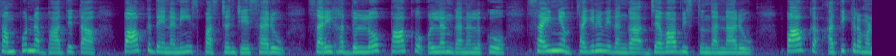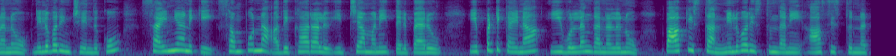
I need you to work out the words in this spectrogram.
సంపూర్ణ బాధ్యత పాక్దేనని స్పష్టం చేశారు. సరిహద్దుల్లో పాక్ ఉల్లంఘనలకు సైన్యం తగిన విధంగా జవాబిస్తుందన్నారు. పాక్ అతిక్రమణను నిలువరించేందుకు సైన్యానికి సంపూర్ణ అధికారాలు ఇచ్చామని తెలిపారు. ఇప్పటికైనా ఈ ఉల్లంఘనలను పాకిస్తాన్ నిలువరిస్తుందని ఆశిస్తున్నట్లు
